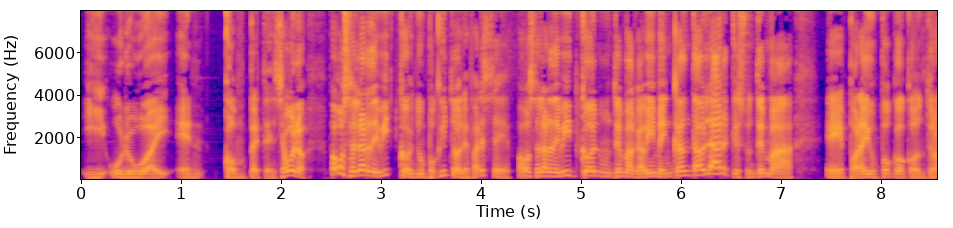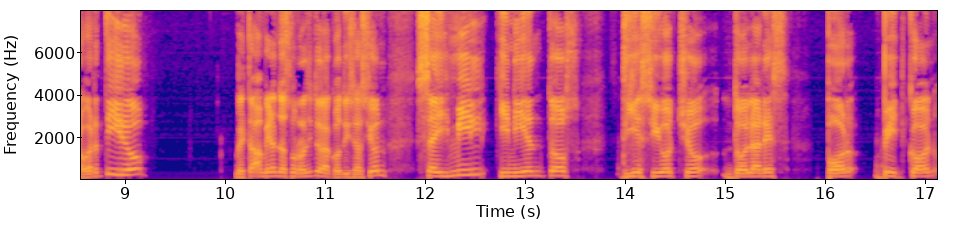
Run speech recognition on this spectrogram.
y Uruguay en competencia. Bueno, vamos a hablar de Bitcoin un poquito, ¿les parece? Vamos a hablar de Bitcoin, un tema que a mí me encanta hablar, que es un tema eh, por ahí un poco controvertido. Me estaba mirando hace un ratito la cotización, 6.518 dólares por Bitcoin,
